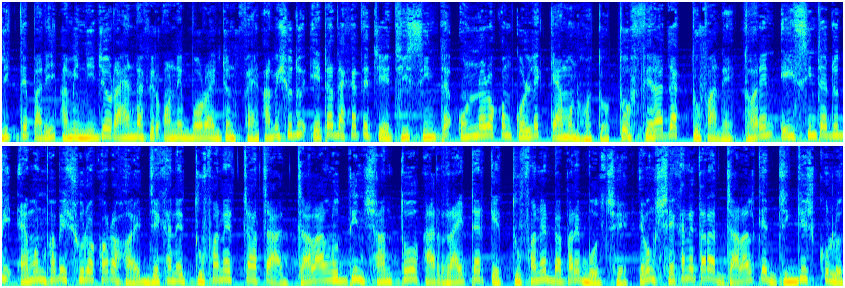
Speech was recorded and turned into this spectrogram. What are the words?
লিখতে পারি, আমি নিজেও রাহান রাফির অনেক বড় একজন ফ্যান আমি শুধু এটা দেখাতে চেয়েছি সিনটা অন্যরকম করলে কেমন হতো। তো ফেরা যাক তুফানে। ধরেন এই সিনটা যদি এমন ভাবে শুরু করা হয় যেখানে তুফানের চাচা জালাল উদ্দিন শান্ত আর রাইটারকে তুফানের ব্যাপারে বলছে। এবং সেখানে তারা জালালকে জিজ্ঞেস করল,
